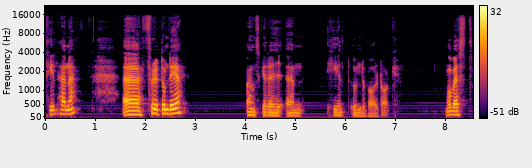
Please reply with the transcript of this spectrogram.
till henne. Eh, förutom det önskar dig en helt underbar dag. Må bäst!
